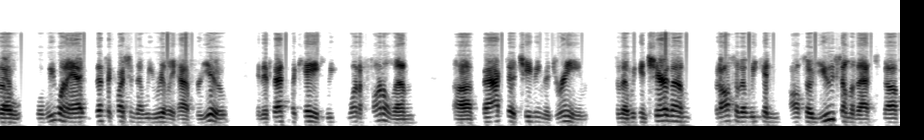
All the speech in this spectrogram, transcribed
So what we want to add, that's a question that we really have for you, and if that's the case, we want to funnel them uh, back to achieving the dream so that we can share them, but also that we can also use some of that stuff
